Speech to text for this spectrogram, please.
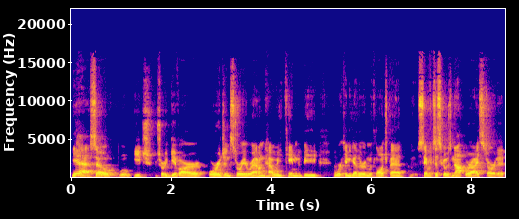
Yeah, so we'll each sort of give our origin story around how we came to be working together and with Launchpad. San Francisco is not where I started.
